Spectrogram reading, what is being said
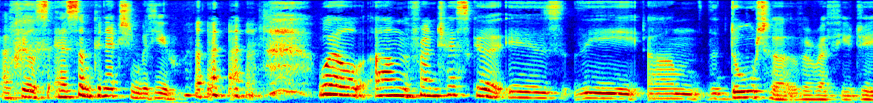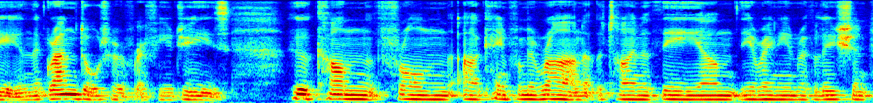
I feel has some connection with you. well, um, Francesca is the um, the daughter of a refugee and the granddaughter of refugees who come from uh, came from Iran at the time of the um, the Iranian Revolution,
